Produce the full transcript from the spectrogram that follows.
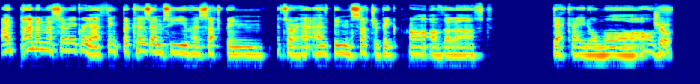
I, I don't necessarily agree. I think because MCU has such been sorry has been such a big part of the last decade or more of Sure.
